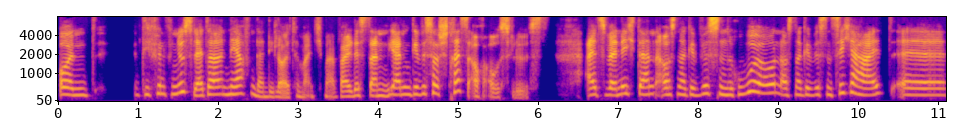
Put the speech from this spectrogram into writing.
Und die fünf Newsletter nerven dann die Leute manchmal, weil das dann ja ein gewisser Stress auch auslöst. Als wenn ich dann aus einer gewissen Ruhe und aus einer gewissen Sicherheit äh,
